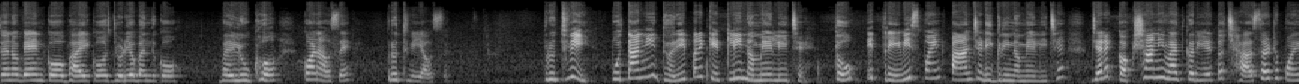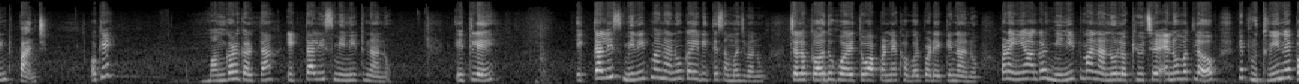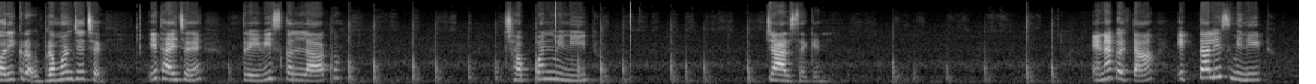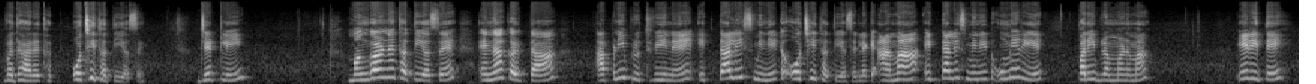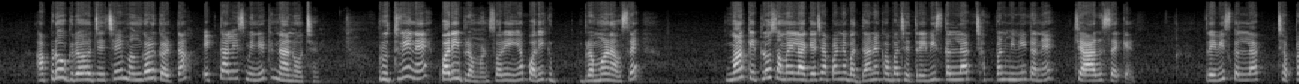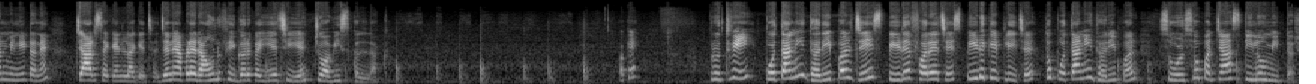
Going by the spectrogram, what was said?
તો એનો બેન કો, ભાઈ કો જોડિયો બંધ કો, ભૈલું કો, કોણ આવશે? પૃથ્વી આવશે. પૃથ્વી પોતાની ધરી પર કેટલી નમેલી છે? તો એ ત્રેવીસ પોઈન્ટ પાંચ ડિગ્રી નમેલી છે. જ્યારે કક્ષાની વાત કરીએ તો છાસઠ પોઈન્ટ પાંચ. ઓકે? મંગળ કરતાં એકતાલીસ મિનિટ નાનો. એટલે એકતાલીસ મિનિટમાં નાનું કઈ રીતે સમજવાનું? ચલો, કદ હોય તો આપણને ખબર પડે કે નાનો. પણ અહીંયા આગળ મિનિટમાં નાનું લખ્યું છે, એનો મતલબ કે પૃથ્વીને પરિક્ર, ભ્રમણ જે છે, એ થાય છે ત્રેવીસ કલાક છપ્પન મિનિટ ચાર સેકન્ડ. એના કરતાં એકતાલીસ મિનિટ વધારે ઓછી થતી હશે. જેટલી મંગળને થતી હશે, એના કરતાં આપણી પૃથ્વીને એકતાલીસ મિનિટ ઓછી થતી હશે. એટલે કે આમાં એકતાલીસ મિનિટ ઉમેરીએ પરિભ્રમણમાં, એ રીતે આપણો ગ્રહ જે છે મંગળ કરતાં એકતાલીસ મિનિટ નાનો છે. પૃથ્વીને પરિભ્રમણ, સોરી, અહીંયા પરિભ્રમણ આવશે. માં કેટલો સમય લાગે છે આપણને બધાને ખબર છે? ત્રેવીસ કલાક, છપ્પન મિનિટ અને ચાર સેકન્ડ. ત્રેવીસ કલાક, છપ્પન મિનિટ અને ચાર સેકન્ડ લાગે છે. જેને આપણે રાઉન્ડ ફિગર કહીએ છીએ, ચોવીસ કલાક. ઓકે? પૃથ્વી પોતાની ધરી પર જે સ્પીડે ફરે છે, સ્પીડ કેટલી છે? તો પોતાની ધરી પર સોળસો પચાસ કિલોમીટર.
